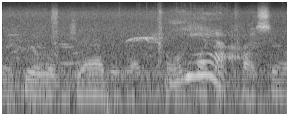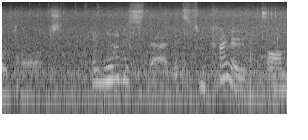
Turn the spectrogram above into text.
Like real little like, tor- Yeah. like a triceratops. I noticed that. It's kind of um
